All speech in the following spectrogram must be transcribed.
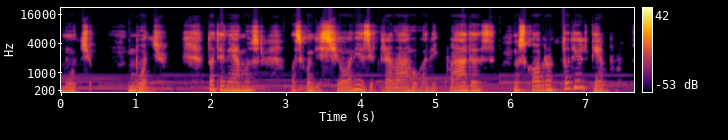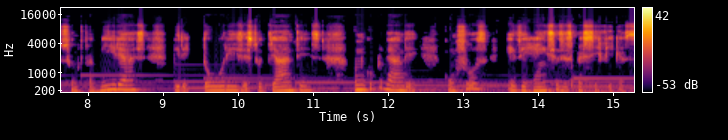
mucho, mucho. No tenemos las condiciones de trabajo adecuadas, nos cobran todo el tiempo são famílias, diretores, estudantes, um grupo grande com suas exigências específicas.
